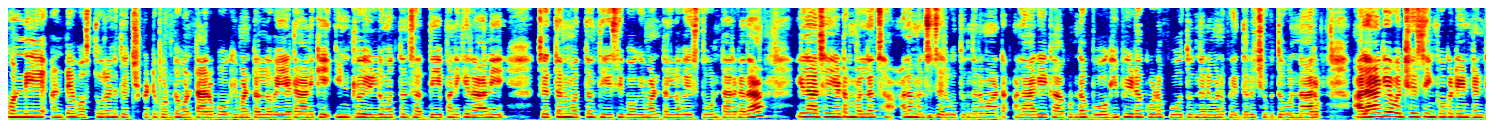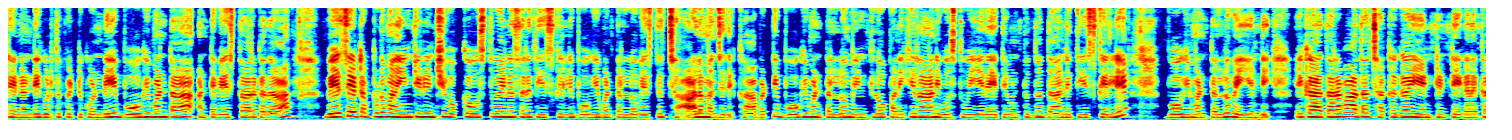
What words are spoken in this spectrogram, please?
కొన్ని అంటే వస్తువులను తెచ్చిపెట్టుకుంటూ ఉంటారు. భోగి మంటల్లో వేయడానికి ఇంట్లో ఇల్లు మొత్తం సర్ది పనికిరాని చెత్తను మొత్తం తీసి భోగి మంటల్లో వేస్తూ ఉంటారు కదా. ఇలా చేయటం వల్ల చాలా మంచి జరుగుతుందన్నమాట. అలాగే కాకుండా భోగి పీడ కూడా పోతుందని మన పెద్దలు చెబుతూ ఉన్నారు. అలాగే వచ్చేసి ఇంకొకటి ఏంటంటేనండి గుర్తుపెట్టుకోండి. భోగి మంట అంటే వేస్తారు కదా. వేసేటప్పుడు మన ఇంటి నుంచి ఒక్క వస్తువు అయినా సరే తీసుకెళ్ళి భోగి మంటల్లో వేస్తే చాలా మంచిది. కాబట్టి భోగి మంటల్లో మీ ఇంట్లో పనికిరాని వస్తువు ఏదైతే ఉంటుందో దాన్ని తీసుకెళ్ళి భోగి మంటల్లో వేయండి. ఇక ఆ తర్వాత చక్కగా ఏంటంటే కనుక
